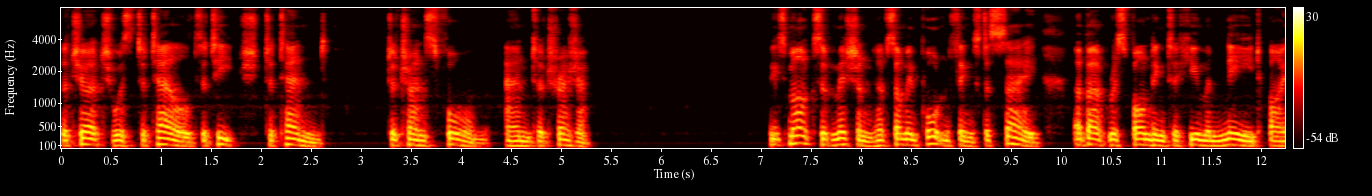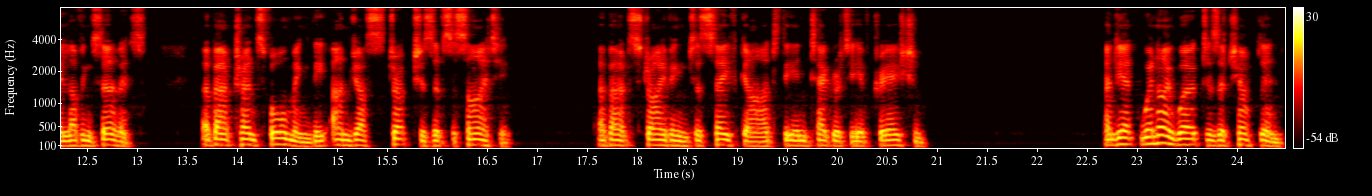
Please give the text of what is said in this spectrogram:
The church was to tell, to teach, to tend, to transform, and to treasure. These marks of mission have some important things to say about responding to human need by loving service, about transforming the unjust structures of society, about striving to safeguard the integrity of creation. And yet, when I worked as a chaplain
